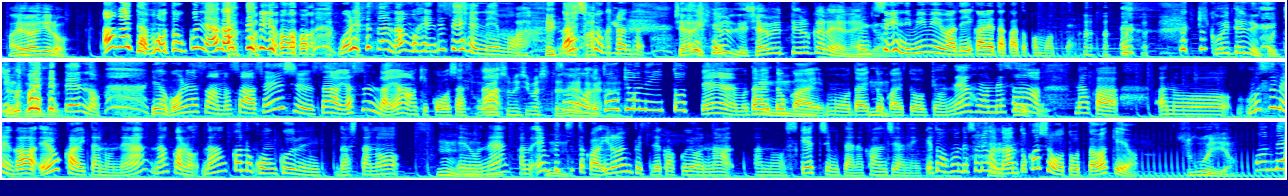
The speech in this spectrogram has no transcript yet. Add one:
はよあげろ。帰ったもうとっくに上がってるよ。ゴリアスさん何も返事せえへんねんもん。は大よ丈夫かな？ちゃう一人で喋ってるからやないか。ついに耳まで行かれたかとか思って。聞こえてんねん、こっちは聞こえ。てんのいや、ゴリアスさんあのさ、先週さ、休んだやん、秋子社お休みしましたね。そう、はいはいで、東京に行っとって、もう大都会、もう大都会東京ね。ほんでさほうほ、うなんか、あのー娘が絵を描いたのね。なんかの、なんかのコンクールに出したの、うんうんうん絵をね。あの、鉛筆とか色鉛筆で描くような、あの、スケッチみたいな感じやねんけど、ほんでそれがはいなんとか賞を取ったわけよ。すごいじゃん。ほんで、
